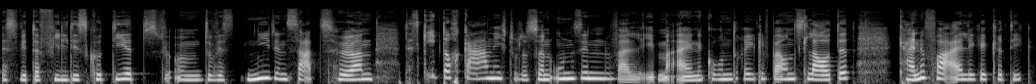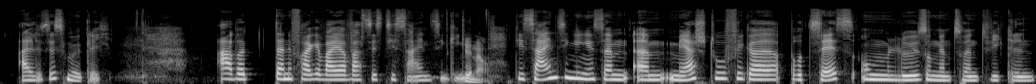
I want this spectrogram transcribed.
Es wird da viel diskutiert. Ähm, du wirst nie den Satz hören, das geht doch gar nicht oder so ein Unsinn, weil eben eine Grundregel bei uns lautet, keine voreilige Kritik, alles ist möglich. Aber deine Frage war ja, was ist Design Thinking? Genau. Design Thinking ist ein ähm, mehrstufiger Prozess, um Lösungen zu entwickeln.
